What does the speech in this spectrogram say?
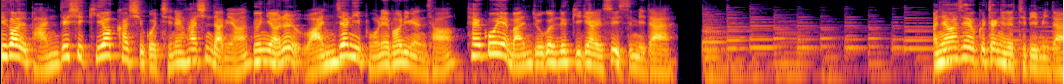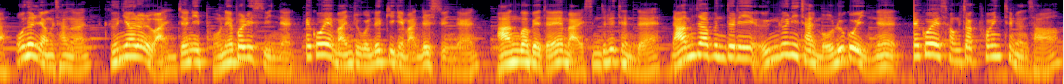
이걸 반드시 기억하시고 진행하신다면 그녀를 완전히 보내버리면서 최고의 만족을 느끼게 할 수 있습니다. 안녕하세요 끝장녀TV입니다. 오늘 영상은 그녀를 완전히 보내버릴 수 있는 최고의 만족을 느끼게 만들 수 있는 방법에 대해 말씀드릴 텐데 남자분들이 은근히 잘 모르고 있는 최고의 성적 포인트면서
